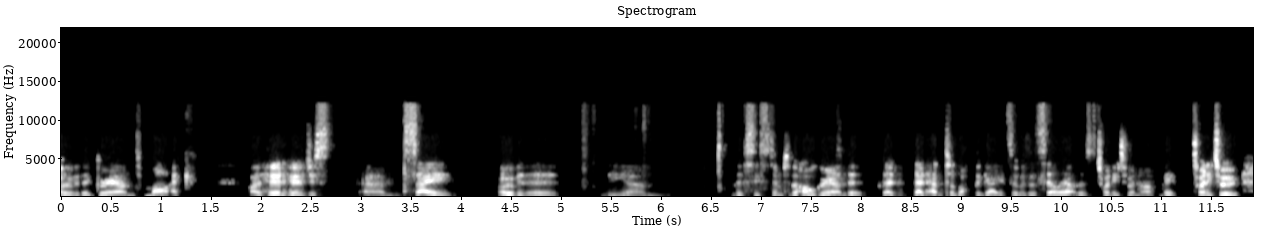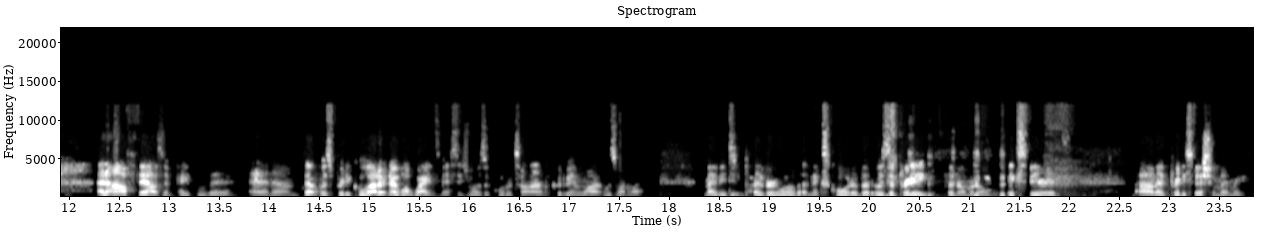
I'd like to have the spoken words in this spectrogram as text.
over the ground mic. I heard her just um, say over the the um, the system to the whole ground that they'd, they'd had to lock the gates. It was a sellout. There's 22 and a half people, 22 and a half thousand people there. And um, that was pretty cool. I don't know what Wayne's message was at quarter time. It could have been why it was one way. Maybe didn't play very well that next quarter, but it was a pretty phenomenal experience um, and pretty special memory.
